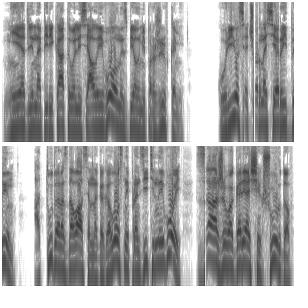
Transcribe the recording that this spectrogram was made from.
Медленно перекатывались алые волны с белыми проживками. Курился черно-серый дым, оттуда раздавался многоголосный пронзительный вой заживо горящих шурдов,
